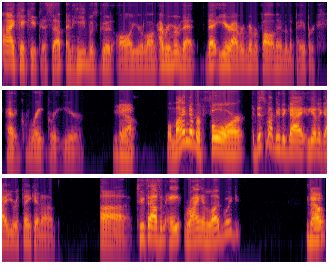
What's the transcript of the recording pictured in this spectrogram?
I can't keep this up. And he was good all year long. I remember that that year. I remember following him in the paper. Had a great, great year. Yeah. Well, my number four, this might be the guy, the other guy you were thinking of. Uh 2008, Ryan Ludwick. No,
